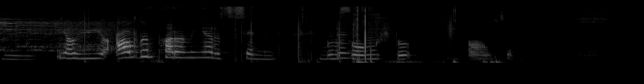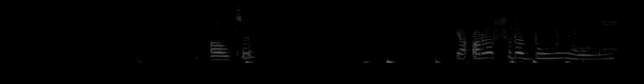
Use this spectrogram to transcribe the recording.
Hmm. Ya, ya aldığın paranın yarısı senin. Burası olmuştu. 6. 6. Ya ara sıra donuyor oyun.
